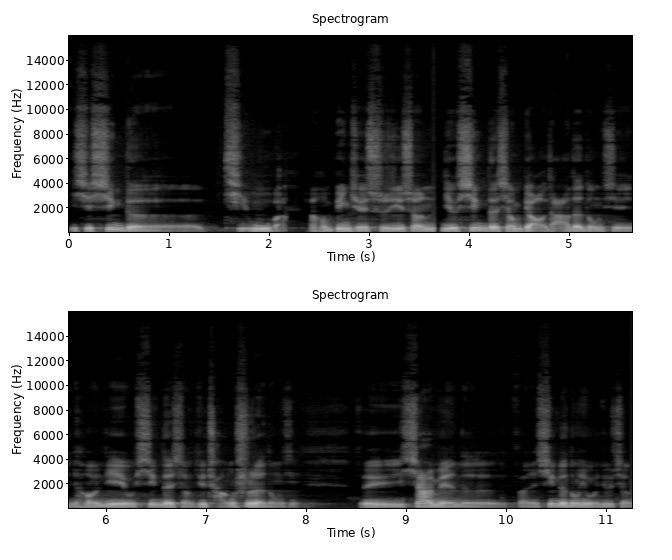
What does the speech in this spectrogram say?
一些新的体悟吧。然后，并且实际上你有新的想表达的东西，然后你也有新的想去尝试的东西。所以下面的反正新的东西，我就想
